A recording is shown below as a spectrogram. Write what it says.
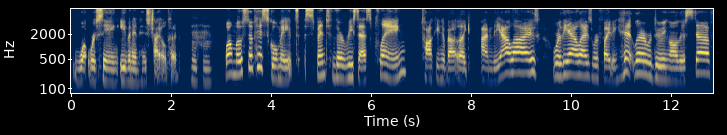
what we're seeing even in his childhood. hmm While most of his schoolmates spent their recess playing, talking about, like, I'm the Allies, we're the Allies, we're fighting Hitler, we're doing all this stuff,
